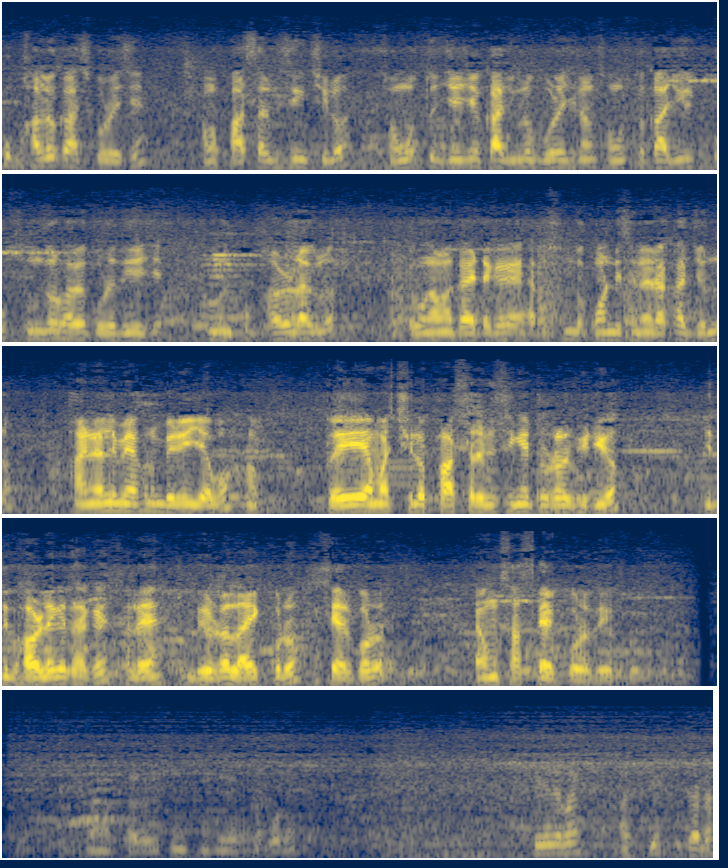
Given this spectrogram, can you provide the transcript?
খুব ভালো কাজ করেছে। আমার ফার্স্ট সার্ভিসিং ছিল। সমস্ত যে যে কাজগুলো বলেছিলাম, সমস্ত কাজগুলি খুব সুন্দরভাবে করে দিয়েছে। খুব ভালো লাগল। এবং আমার গাড়িটাকে এত সুন্দর কন্ডিশনে রাখার জন্য ফাইনালি আমি এখন বেরিয়ে যাব। তো এই আমার ছিল ফার্স্ট সার্ভিসিংয়ের টোটাল ভিডিও যদি ভালো লেগে থাকে, তাহলে ভিডিওটা লাইক করো শেয়ার করো, এবং সাবস্ক্রাইব করে দিও। আমার সার্ভিসিং হয়ে যাওয়ার পরে ঠিক আছে ভাই আসছি টাটা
